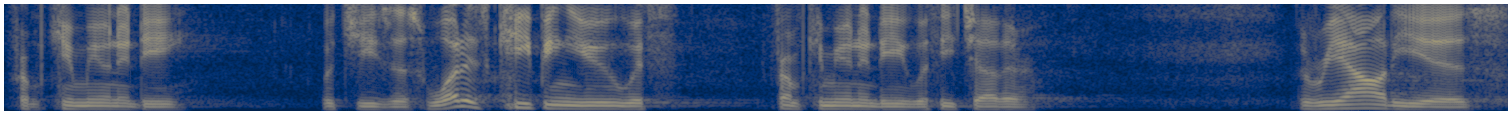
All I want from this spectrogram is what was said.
from community with Jesus? What is keeping you with, from community with each other? The reality is,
